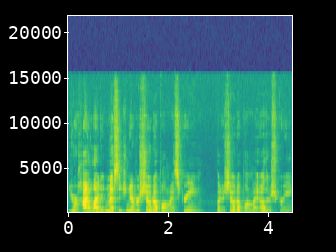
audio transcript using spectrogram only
your highlighted message never showed up on my screen, but it showed up on my other screen.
